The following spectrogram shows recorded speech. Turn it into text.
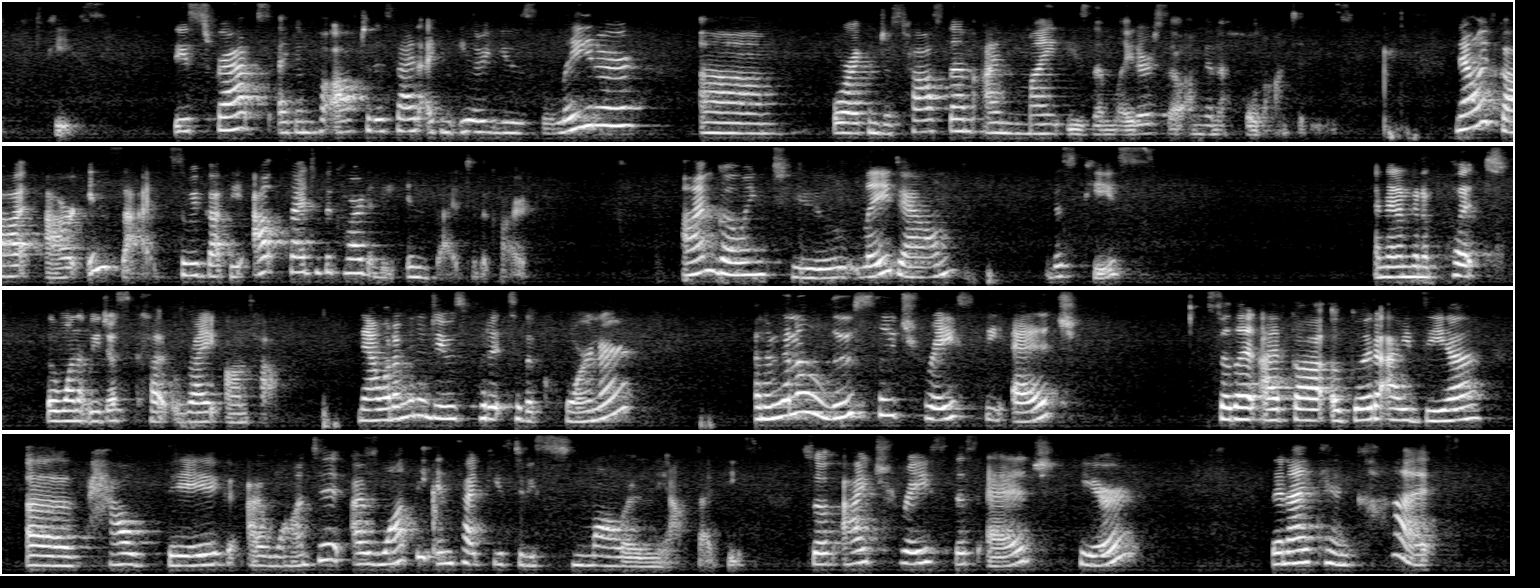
These scraps I can put off to the side. I can either use later um, or I can just toss them. I might use them later, so I'm going to hold on to these. Now we've got our inside. So we've got the outside to the card and the inside to the card. I'm going to lay down this piece, and then I'm going to put the one that we just cut right on top. Now what I'm going to do is put it to the corner, and I'm going to loosely trace the edge so that I've got a good idea of how big I want it. I want the inside piece to be smaller than the outside piece. So if I trace this edge here, then I can cut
